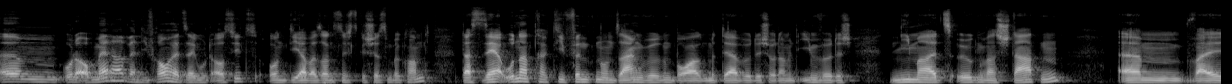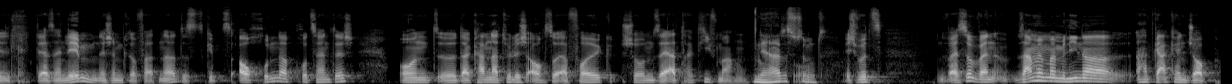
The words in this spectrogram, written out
ähm, oder auch Männer, wenn die Frau halt sehr gut aussieht und die aber sonst nichts geschissen bekommt, das sehr unattraktiv finden und sagen würden, boah, mit der würde ich oder mit ihm würde ich niemals irgendwas starten ähm, weil der sein Leben nicht im Griff hat. Ne? Das gibt es auch hundertprozentig. Und äh, da kann natürlich auch so Erfolg schon sehr attraktiv machen. Ja, das so. stimmt. Ich würde es, weißt du, wenn, sagen wir mal, Melina hat gar keinen Job.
